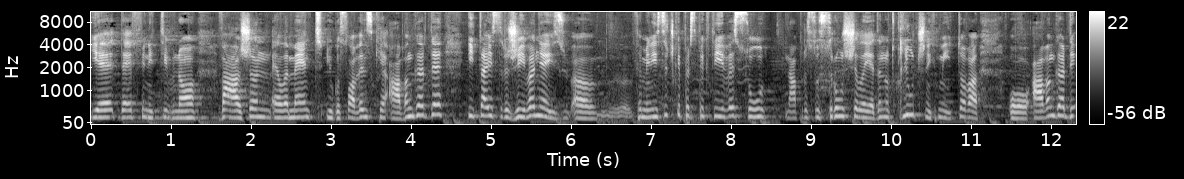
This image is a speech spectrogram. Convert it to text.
je definitivno važan element jugoslovenske avangarde i ta istraživanja iz a, feminističke perspektive su naprosto srušile jedan od ključnih mitova o avangardi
